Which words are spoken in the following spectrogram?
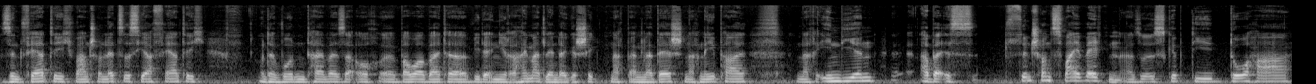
sind fertig, waren schon letztes Jahr fertig. Und da wurden teilweise auch äh, Bauarbeiter wieder in ihre Heimatländer geschickt, nach Bangladesch, nach Nepal, nach Indien. Aber es sind schon zwei Welten. Also es gibt die Doha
